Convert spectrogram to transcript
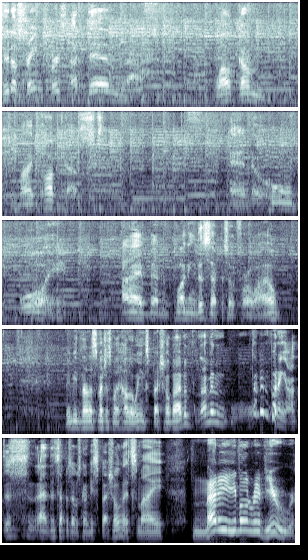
To the Strange Perspective. Welcome to my podcast. And oh boy, I've been plugging this episode for a while. Maybe not as much as my Halloween special, but I've been I've been I've been putting out this uh, this episode was going to be special. It's my MediEvil review.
